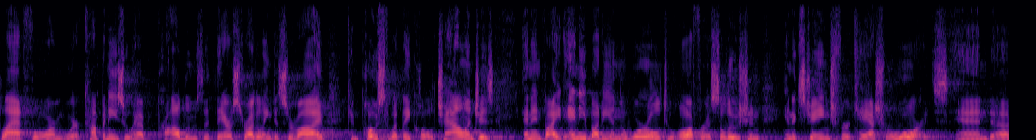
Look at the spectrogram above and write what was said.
platform where companies who have problems that they're struggling to survive can post what they call challenges and invite anybody in the world to offer a solution in exchange for cash rewards. And uh,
